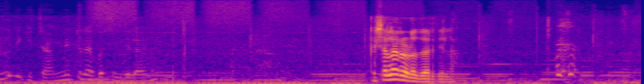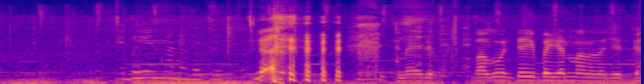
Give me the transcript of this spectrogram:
घेऊ दे की चहा. मी तुला बसून दिला ना. कशाला रडत तर तिला नाही रे बाबू म्हणते भैयान मानवताचे आहेत का?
